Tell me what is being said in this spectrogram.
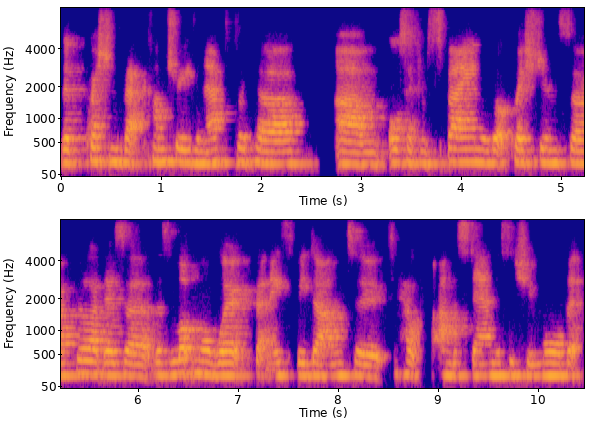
the questions about countries in Africa, um, also from Spain, we've got questions. So I feel like there's a there's a lot more work that needs to be done to, to help understand this issue more. But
